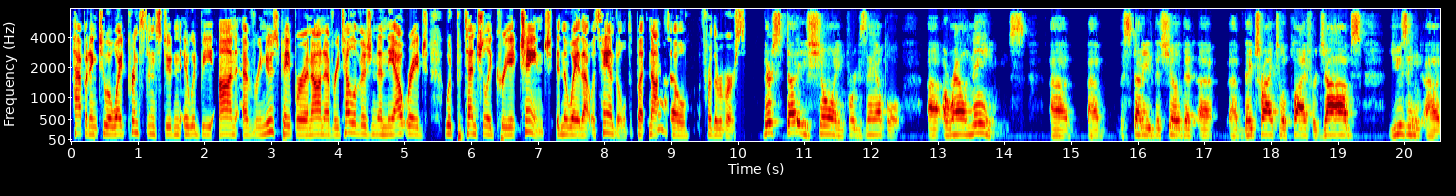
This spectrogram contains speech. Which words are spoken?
happening to a white Princeton student, it would be on every newspaper and on every television, and the outrage would potentially create change in the way that was handled, but not yeah. so for the reverse. There's studies showing, for example, uh, around names uh, uh, a study that showed that uh, uh, they tried to apply for jobs using, uh,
